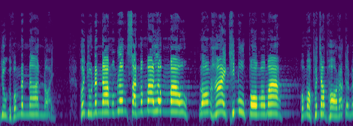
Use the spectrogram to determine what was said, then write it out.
อยู่กับผมนานๆหน่อยพออยู่นานๆผมเริ่มสั่นมากๆเริ่มเมาร้องไห้ขี้มูกโป่งออกมา ผมบอกพระเจ้าพอแล้วได้ไหม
